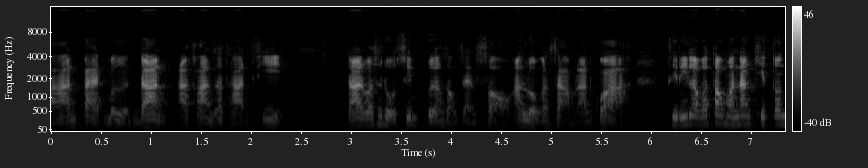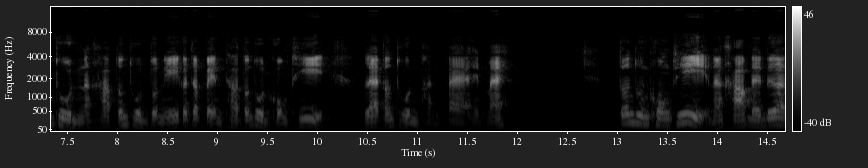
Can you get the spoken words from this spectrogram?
ล้านแปดหมื่นด้านอาคารสถานที่ ด้านวัสดุสิ้นเปลือง2องแสนสองอะรวมกัน 3 ล้านกว่า ทีนี้เราก็ต้องมานั่งคิดต้นทุนนะครับ ต้นทุนตัวนี้ก็จะเป็นทั้งต้นทุนคงที่ และต้นทุนผันแปรเห็นไหมต้นทุนคงที่นะครับในเรื่อง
